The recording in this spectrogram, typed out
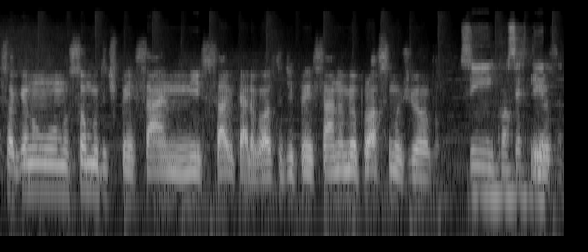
só que eu não, não sou muito de pensar nisso, sabe, cara? Eu gosto de pensar no meu próximo jogo. Sim, com certeza.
